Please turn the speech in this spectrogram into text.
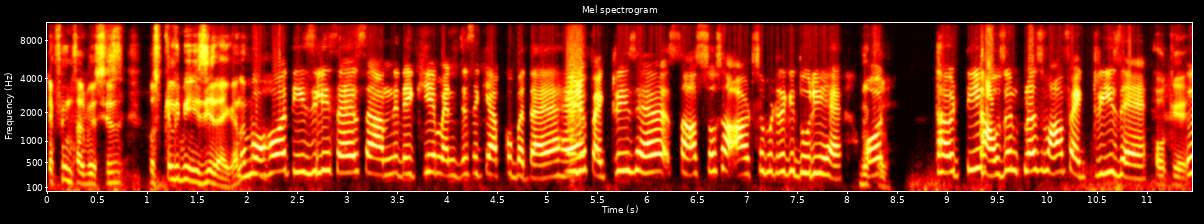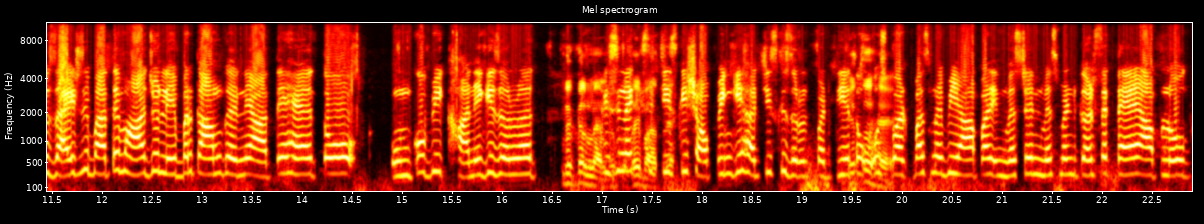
टिफ़िन सर्विसेज़ उसके लिए भी इजी रहेगा ना बहुत इजीली सर सामने देखिए मैंने जैसे कि आपको बताया है जो फैक्ट्रीज है 700 से 800 मीटर की दूरी है और थर्टी थाउज़ेंड प्लस वहाँ फैक्ट्रीज है। ओके। तो ज़ाहिर सी बात है वहाँ जो लेबर काम करने आते हैं तो उनको भी खाने की ज़रूरत बिल्कुल मैम किसी ना किसी चीज़ की शॉपिंग की हर चीज़ की ज़रूरत पड़ती है तो तो उस। पर्पस में भी यहाँ पर इन्वेस्टर इन्वेस्टमेंट कर सकते हैं आप लोग।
